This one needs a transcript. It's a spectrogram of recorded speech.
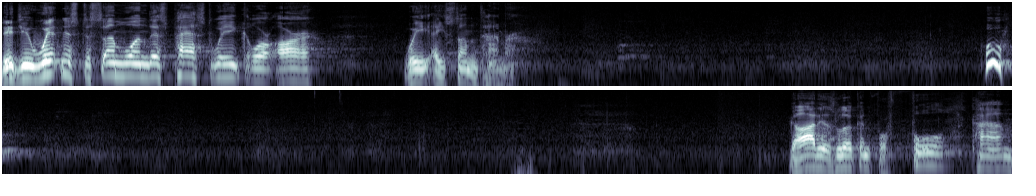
Did you witness to someone this past week, or are we a sometimer? Whew. God is looking for full time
